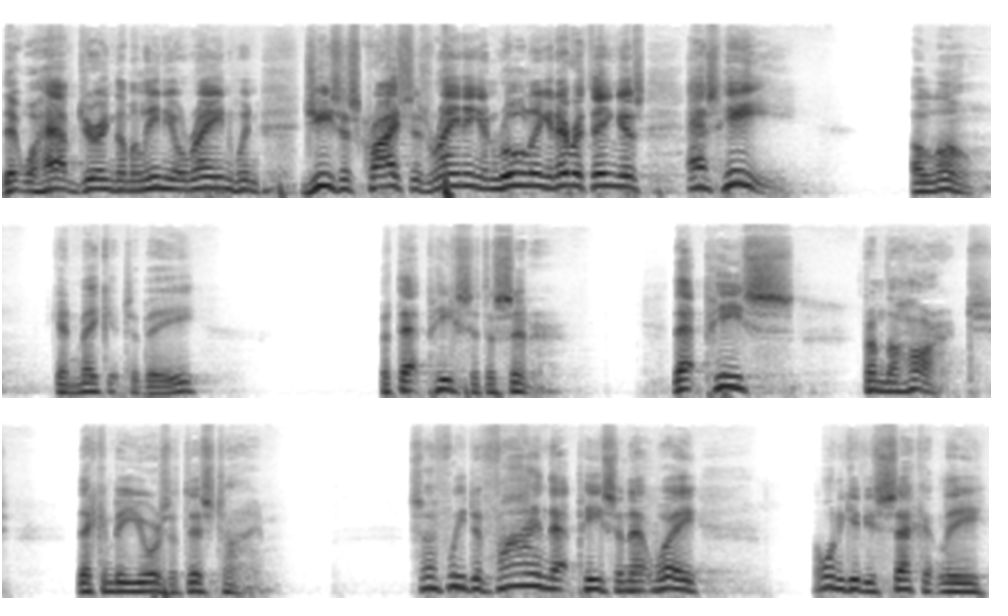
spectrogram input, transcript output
that we'll have during the millennial reign when Jesus Christ is reigning and ruling and everything is as He alone can make it to be, but that peace at the center, that peace from the heart that can be yours at this time. So if we define that peace in that way, I want to give you, secondly,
